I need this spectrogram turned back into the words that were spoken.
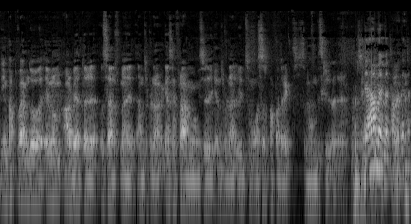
Din pappa var ändå, även om arbetare och self-made entreprenör, ganska framgångsrik entreprenör. Det är inte som Åsas pappa direkt som hon beskriver det. Det här med metallarbete.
